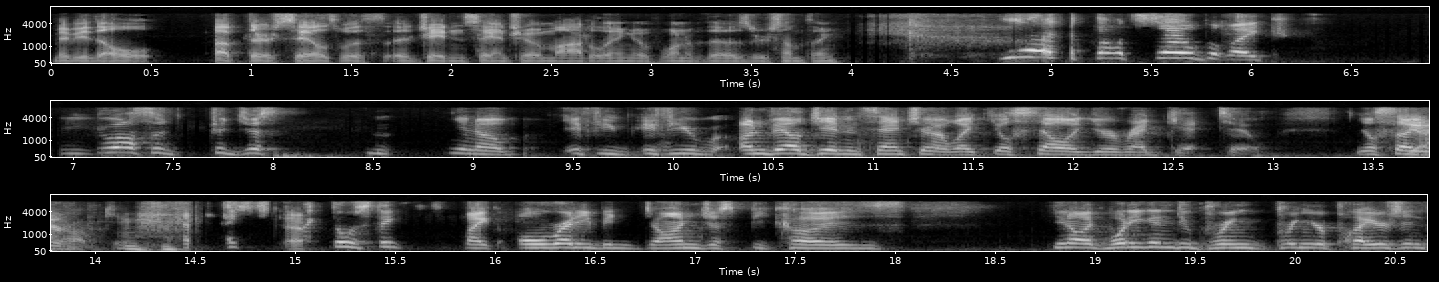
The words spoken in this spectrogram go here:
Maybe they'll up their sales with a Jadon Sancho modeling of one of those or something. Yeah, I thought so, but like you also could just you know if you if you unveil Jadon Sancho, like you'll sell your red kit too. You'll sell yeah. your home kit. I yeah. those things like already been done just because you know, like what are you gonna do? Bring bring your players in?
